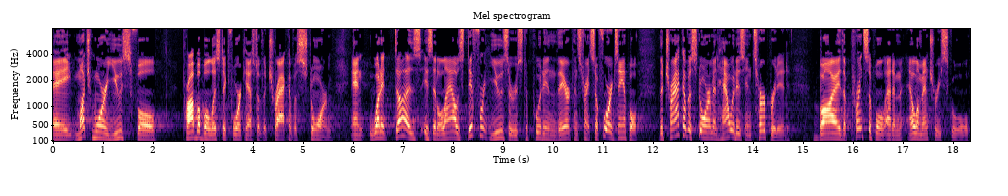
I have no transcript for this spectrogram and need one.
a much more useful probabilistic forecast of the track of a storm. And what it does is it allows different users to put in their constraints. So, for example, the track of a storm and how it is interpreted by the principal at an elementary school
